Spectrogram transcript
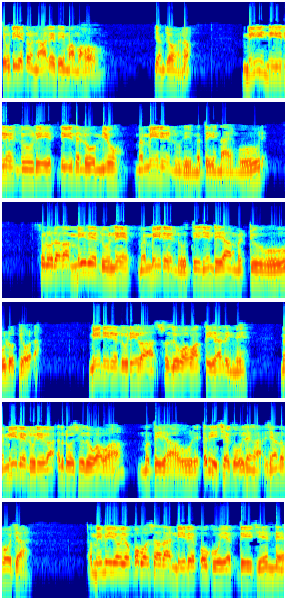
ရုပ်တရက်တော့နားလေသေးမှာမဟုတ်ပြန်ပြောမယ်နော်မေးနေတဲ့လူတွေသေတယ်လို့မျိုးမမေးတဲ့လူတွေမသေးနိုင်ဘူးတဲ့ ဆိုလိုတာကမေးတဲ့လူနဲ့မမေးတဲ့လူသေခြင်းတရားမတူဘူးလို့ပြောတာမေးနေတဲ့လူတွေကဆွဆွဝါးဝါသေရလိမ့်မယ်မမေ့တဲ့လူတွေကအဲ့လိုဆိုးဆိုးဝါးဝါမသေးရဘူးတဲ့အဲ့ဒီအချက်ကိုဦးဇင်းကအရန်သဘောကျတယ်မိမိရောရောပေါ့ပေါ့ဆဆနေတဲ့ပုံကိုရဲ့တေခြင်းနဲ့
